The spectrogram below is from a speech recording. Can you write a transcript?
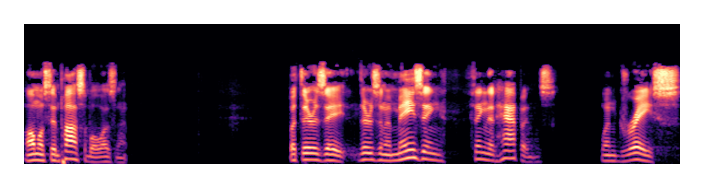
Almost impossible, wasn't it? But there is a there's an amazing thing that happens when grace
